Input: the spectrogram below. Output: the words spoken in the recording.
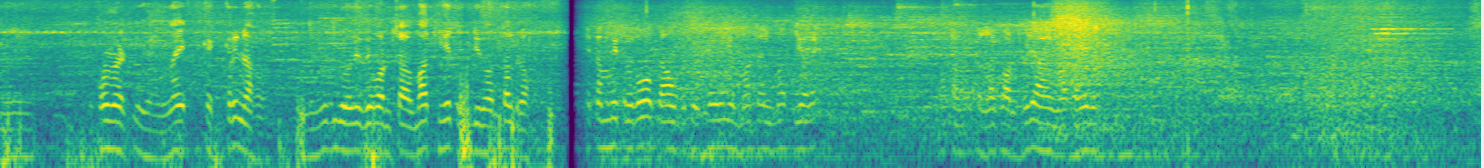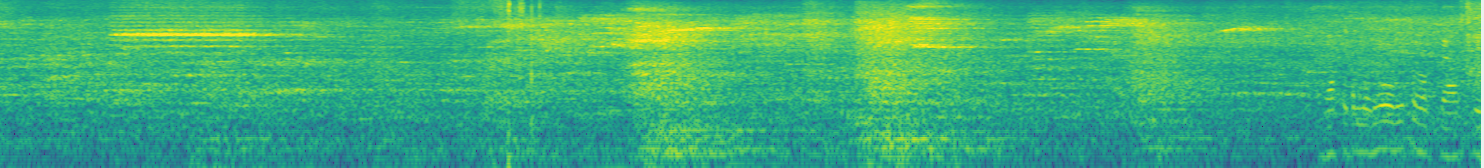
અને કોમેન્ટ લાઈક કંઈક કરી નાખો. વીડિયો હજી જોવાનું ચાલુ, બાકી છે તો વીડિયો ચાલુ રાખો. તમે મિત્રો રહો તો આવું બધું માતા બાકી આવે. મોટા મોટા પડ્યા હોય, માતા બાકી તમને જોવો મિત્રો કે આ છે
